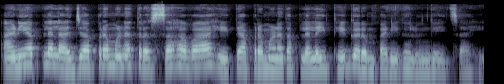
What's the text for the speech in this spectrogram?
आणि आपल्याला ज्या प्रमाणात रस्सा हवा आहे त्या प्रमाणात आपल्याला इथे गरम पाणी घालून घ्यायचं आहे.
